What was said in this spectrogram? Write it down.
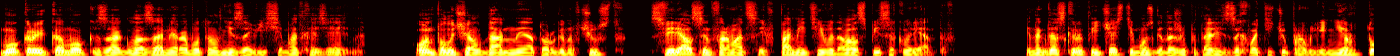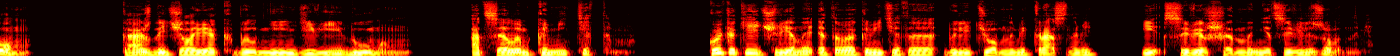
Мокрый комок за глазами работал независимо от хозяина. Он получал данные от органов чувств, сверял с информацией в памяти и выдавал список вариантов. Иногда скрытые части мозга даже пытались захватить управление ртом. Каждый человек был не индивидуумом, а целым комитетом. Кое-какие члены этого комитета были темными, красными и совершенно нецивилизованными.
